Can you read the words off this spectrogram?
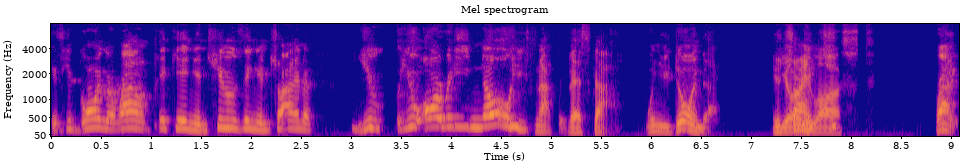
If you're going around picking and choosing and trying to, you you already know he's not the best guy when you're doing that. You're You trying already to lost. right?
